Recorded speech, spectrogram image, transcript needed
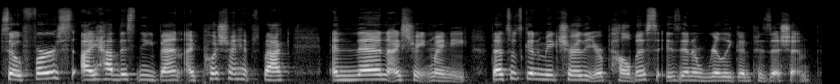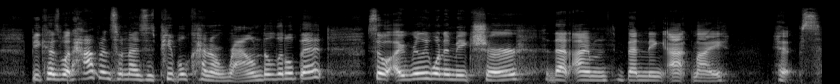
So first I have this knee bent, I push my hips back and then I straighten my knee. That's what's gonna make sure that your pelvis is in a really good position. Because what happens sometimes is people kind of round a little bit. So I really wanna make sure that I'm bending at my hips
